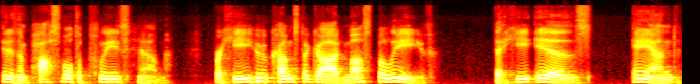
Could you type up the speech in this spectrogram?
it is impossible to please him for he who comes to God must believe that he is and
